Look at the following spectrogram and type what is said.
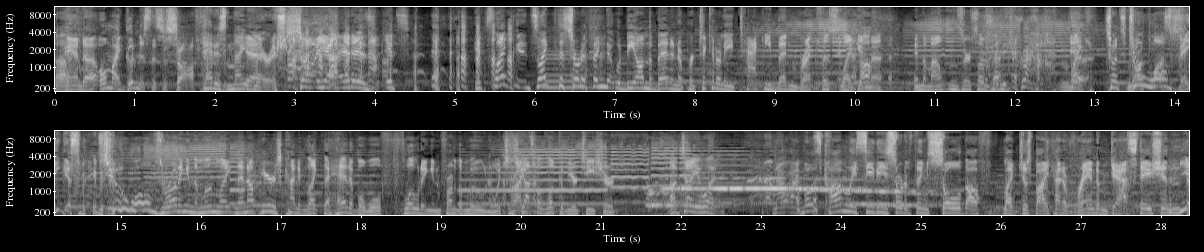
and uh, oh my goodness, this is soft. That is nightmarish. So yeah, it is. It's it's like it's like the sort of thing that would be on the bed in a particularly tacky bed and breakfast, like in the in the mountains or something. like so it's two North wolves, Las Vegas, maybe. Two wolves running in the moonlight, and then up here is kind of like the head of a wolf floating in front of the moon, which has Right. got the look of your T-shirt. I'll tell you what. Now, I most commonly see these sort of things sold off, like just by kind of random gas station Yeah.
